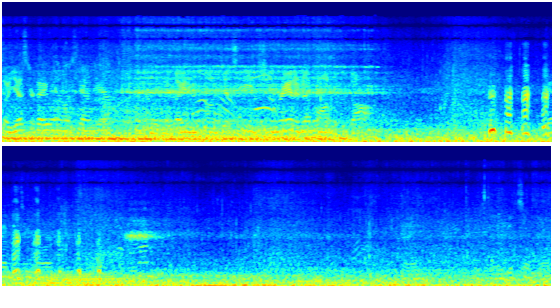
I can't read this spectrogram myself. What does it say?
So yesterday when I was down here, the lady on a jet ski and she ran it up onto the dock. Yeah, the two dogs. Okay, he's doing good so far.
